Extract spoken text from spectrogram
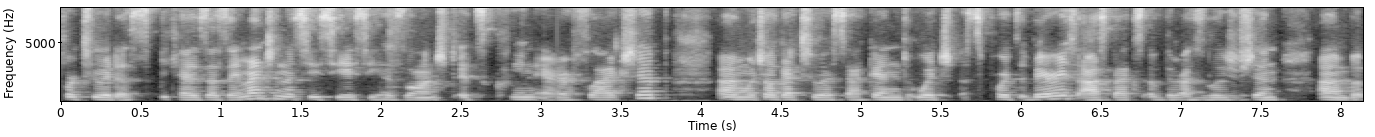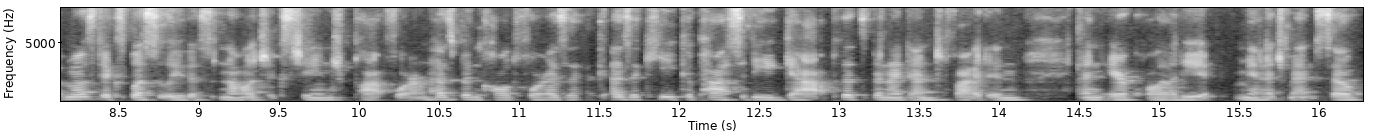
fortuitous because, as I mentioned, the CCAC has launched its Clean Air Flagship, um, which I'll get to a second, which supports various aspects of the resolution, um, but most explicitly, this knowledge exchange platform has been called for as a, as a key capacity gap that's been identified in, in air quality management. So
